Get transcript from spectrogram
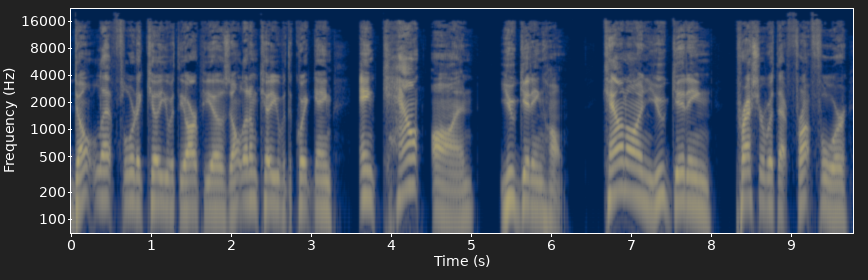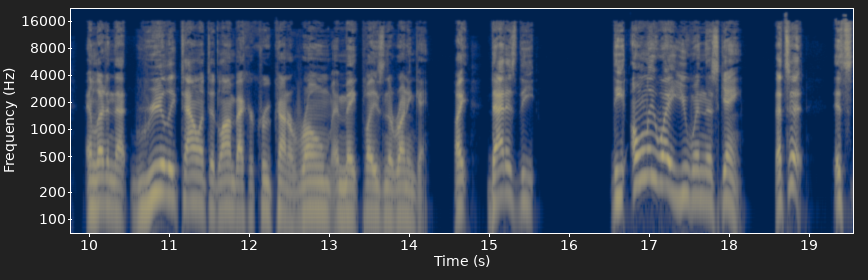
Don't let Florida kill you with the RPOs. Don't let them kill you with the quick game, and count on you getting home. Count on you getting pressure with that front four and letting that really talented linebacker crew kind of roam and make plays in the running game. Like that is the the only way you win this game. That's it. It's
